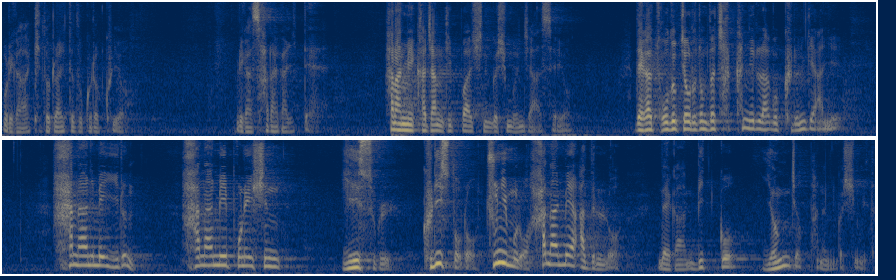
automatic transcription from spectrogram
우리가 기도를 할 때도 그렇고요. 우리가 살아갈 때 하나님이 가장 기뻐하시는 것이 뭔지 아세요? 내가 도덕적으로 좀 더 착한 일을 하고 그런 게 아니에요. 하나님의 일은 하나님이 보내신 예수를 그리스도로 주님으로 하나님의 아들로 내가 믿고 영접하는 것입니다.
